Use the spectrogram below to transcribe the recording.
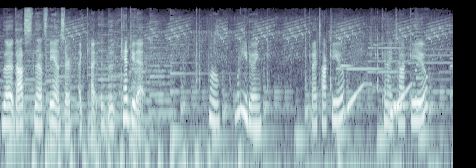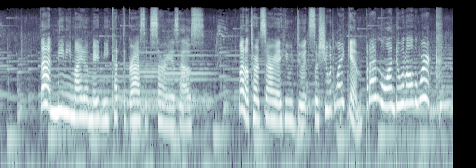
that's that's the answer. I, I, can't do that. Oh, what are you doing? Can I talk to you? Can I talk to you? That meanie Mido made me cut the grass at Saria's house. Mido told Saria he would do it so she would like him, but I'm the one doing all the work.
